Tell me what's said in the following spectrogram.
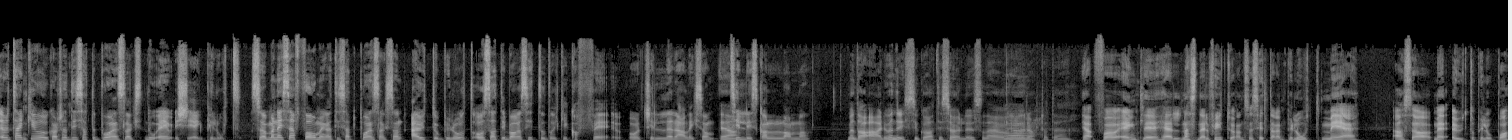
jeg tenker jo kanskje at de setter på en slags Nå er jo ikke jeg pilot, så, men jeg ser for meg at de setter på en slags sånn autopilot, og så at de bare sitter og drikker kaffe og chiller der, liksom, Ja. til de skal lande. Men da er det jo en risiko at de søler, så det er jo Ja. rart at det Ja, for egentlig hel, nesten hele flyturen så sitter en pilot med, altså, med autopilot på.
